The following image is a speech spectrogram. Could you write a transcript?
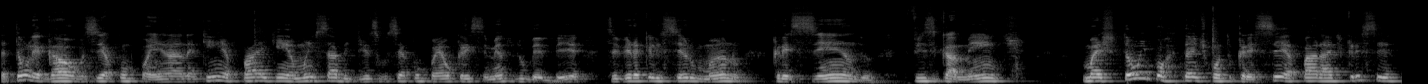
É tão legal você acompanhar, né? Quem é pai, quem é mãe sabe disso. Você acompanhar o crescimento do bebê, você ver aquele ser humano crescendo fisicamente. Mas tão importante quanto crescer é parar de crescer.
